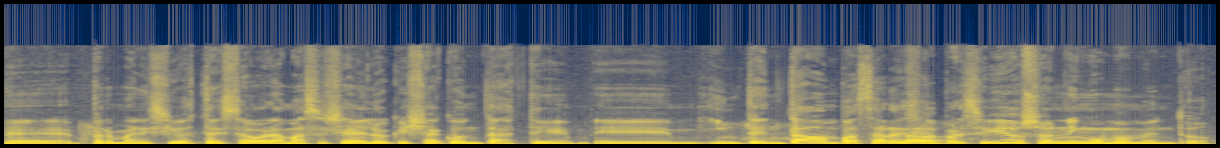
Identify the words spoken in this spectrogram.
eh, permanecido hasta esa hora, más allá de lo que ya contaste? Eh, ¿Intentaban pasar desapercibidos o en ningún momento?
